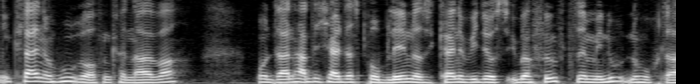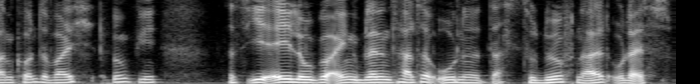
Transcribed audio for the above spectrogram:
eine kleine Hure auf dem Kanal war. Und dann hatte ich halt das Problem, dass ich keine Videos über 15 Minuten hochladen konnte, weil ich irgendwie das EA-Logo eingeblendet hatte, ohne das zu dürfen halt. Oder es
